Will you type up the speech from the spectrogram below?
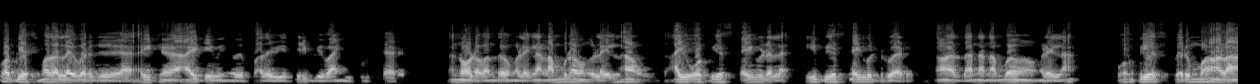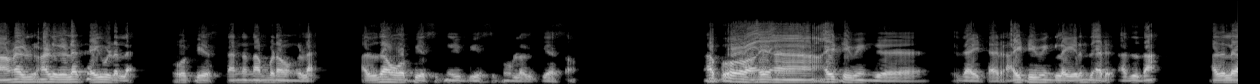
ஓபிஎஸ் முதல்ல இவருக்கு ஐடி ஐடி விங் பதவியை திருப்பி வாங்கி கொடுத்துட்டாரு. தன்னோட வந்தவங்களை எல்லாம் நம்பினவங்களை எல்லாம் ஐ ஓபிஎஸ் கைவிடலை. இபிஎஸ் கைவிட்டுருவாரு. ஆனால் தன்னை நம்பினவங்களை எல்லாம் ஓபிஎஸ் பெரும்பாலான ஆளுகளை கைவிடலை. ஓபிஎஸ் தன்னை நம்பினவங்களை. அதுதான் ஓபிஎஸ்க்கும் யூபிஎஸ்க்கும் உள்ள வித்தியாசம். அப்போது ஐடி விங்கு இதாயிட்டார். ஐடி விங்கில் இருந்தார். அதுதான். அதில்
